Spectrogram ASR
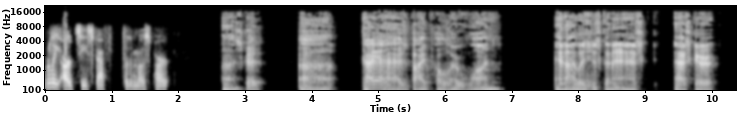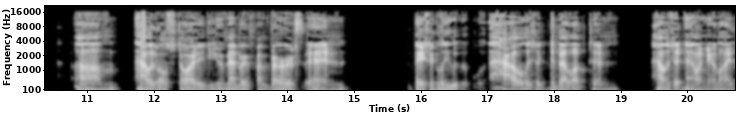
really artsy stuff for the most part. Oh, that's good. Uh, Kaya has bipolar one, and I was mm-hmm. just going to ask ask her um, how it all started. Do you remember from birth, and basically how was it developed, and how is it now in your life?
